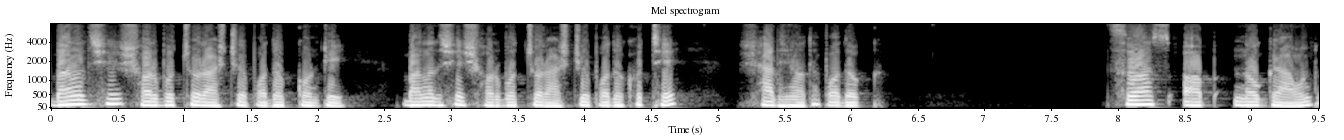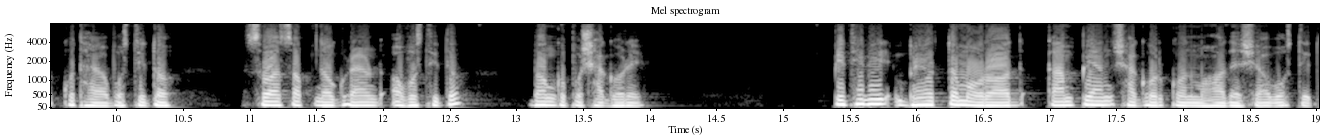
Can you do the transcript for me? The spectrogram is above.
বাংলাদেশের সর্বোচ্চ রাষ্ট্রীয় পদক কোনটি? বাংলাদেশের সর্বোচ্চ রাষ্ট্রীয় পদক হচ্ছে স্বাধীনতা পদক। সোয়াস অব নো গ্রাউন্ড কোথায় অবস্থিত? সোয়াস অফ নো গ্রাউন্ড অবস্থিত বঙ্গোপসাগরে। পৃথিবীর বৃহত্তম হ্রদ কাম্পিয়ান সাগর কোন মহাদেশে অবস্থিত?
